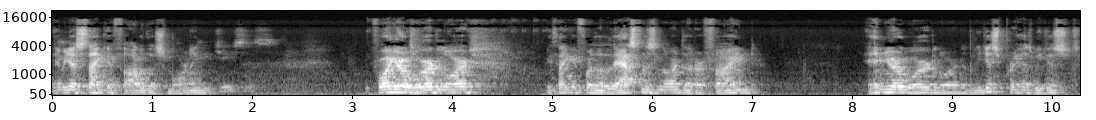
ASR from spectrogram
Let me just thank you, Father, this morning Thank you, Jesus. for your word, Lord. We thank you for the lessons, Lord, that are found in your word, Lord. And we just pray as we just,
